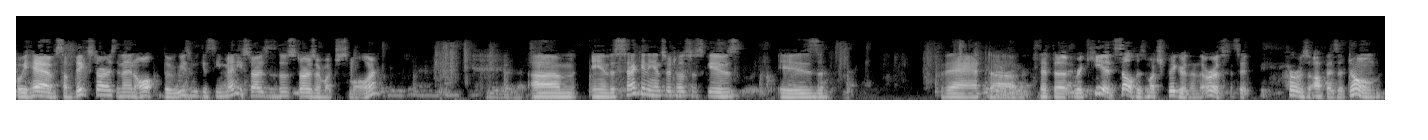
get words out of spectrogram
But we have some big stars, and then all the reason we can see many stars is those stars are much smaller. Um, and the second answer Tosus gives is that um, that the Rakia itself is much bigger than the Earth, since it curves up as a dome,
